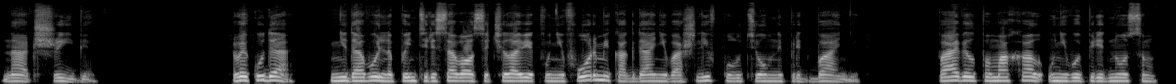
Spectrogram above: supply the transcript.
на отшибе. «Вы куда?» — недовольно поинтересовался человек в униформе, когда они вошли в полутемный предбанник. Павел помахал у него перед носом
